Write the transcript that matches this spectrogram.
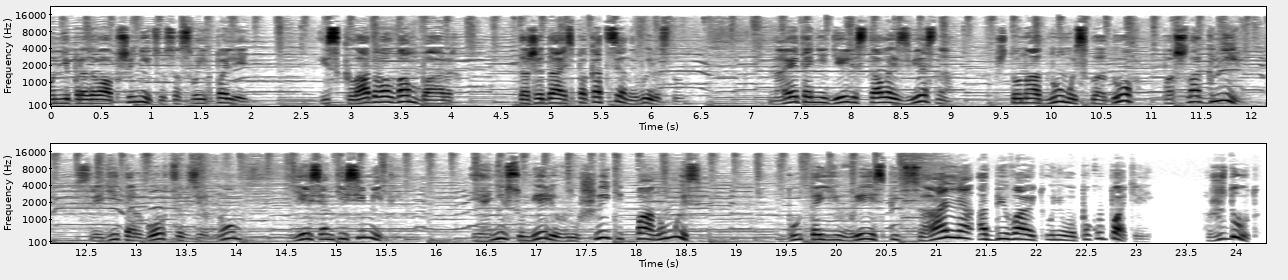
он не продавал пшеницу со своих полей и складывал в амбарах, дожидаясь, пока цены вырастут. На этой неделе стало известно, что на одном из складов пошла гниль. Среди торговцев зерном есть антисемиты, и они сумели внушить пану мысль, будто евреи специально отбивают у него покупателей, ждут,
